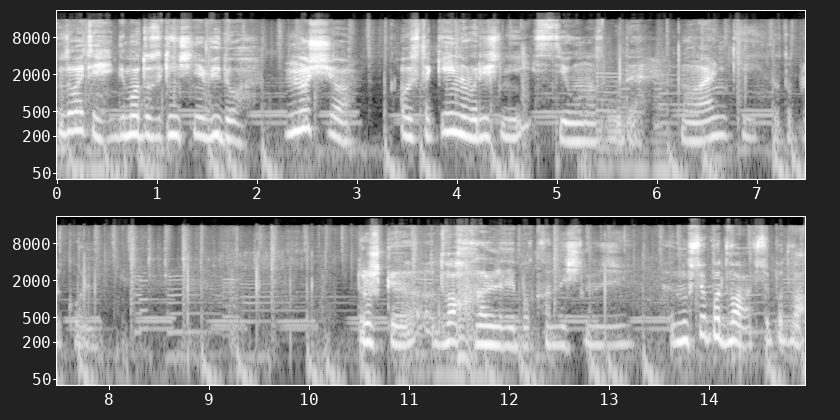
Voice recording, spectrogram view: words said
Ну давайте йдемо до закінчення відео. Ну що, ось такий новорічний стіл у нас буде. Маленький, зато прикольний. Трошки два хліба, конечно же. Ну все по два, все по два.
